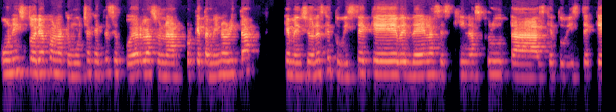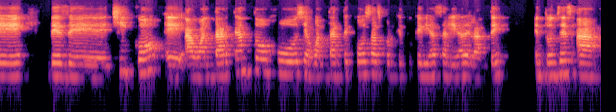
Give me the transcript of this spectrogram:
una historia con la que mucha gente se puede relacionar, porque también ahorita que menciones que tuviste que vender en las esquinas frutas, que tuviste que desde chico eh, aguantarte antojos y aguantarte cosas porque tú querías salir adelante. Entonces, a,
